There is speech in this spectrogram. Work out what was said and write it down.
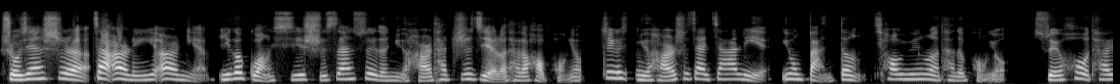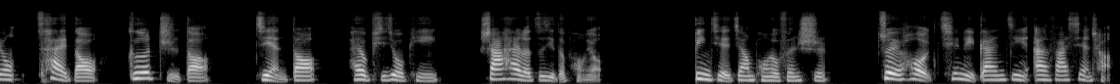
首先是在二零一二年，一个广西十三岁的女孩，她肢解了她的好朋友。这个女孩是在家里用板凳敲晕了她的朋友，随后她用菜刀、割纸刀、剪刀还有啤酒瓶杀害了自己的朋友，并且将朋友分尸。最后清理干净案发现场。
